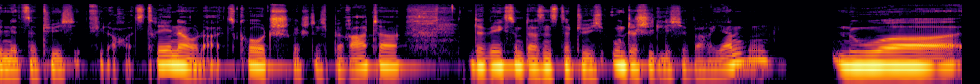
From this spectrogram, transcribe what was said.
bin jetzt natürlich viel auch als Trainer oder als Coach, Schrägstrich Berater unterwegs und das sind natürlich unterschiedliche Varianten. Nur,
